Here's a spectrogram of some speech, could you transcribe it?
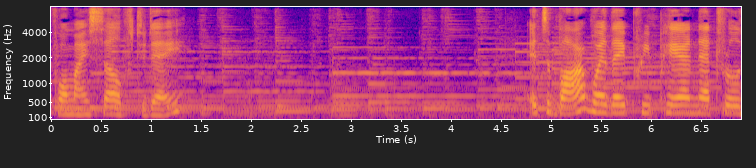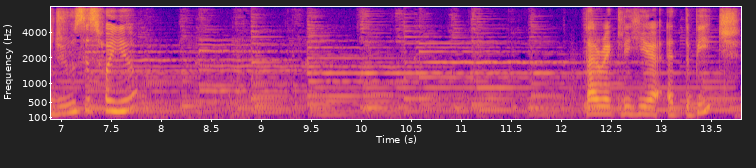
for myself today. It's a bar where they prepare natural juices for you. Directly here at the beach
